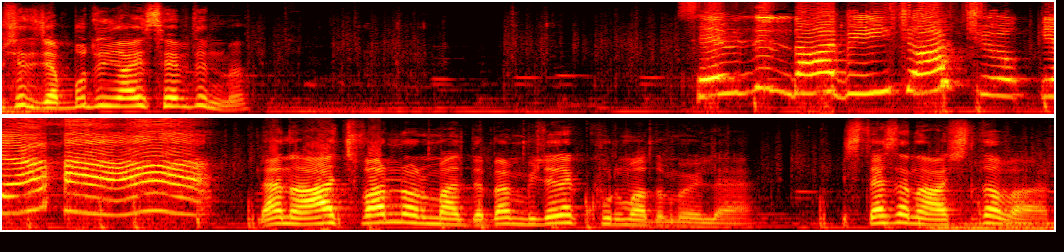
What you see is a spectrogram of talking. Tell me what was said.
bir şey diyeceğim. Bu dünyayı sevdin mi? Sevdim de abi hiç aç yok ya. Lan ağaç var normalde. Ben bilerek kurmadım öyle. İstersen ağaçlı da var.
